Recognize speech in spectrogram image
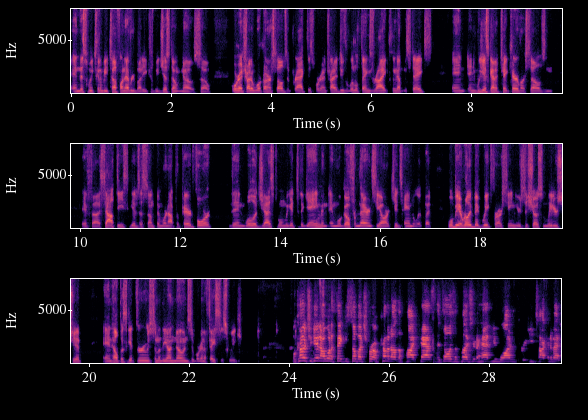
and this week's going to be tough on everybody because we just don't know. So we're going to try to work on ourselves at practice. We're going to try to do the little things right, clean up mistakes, and and we just got to take care of ourselves. And if uh, Southeast gives us something we're not prepared for, then we'll adjust when we get to the game, and, and we'll go from there and see how our kids handle it. But will be a really big week for our seniors to show some leadership and help us get through some of the unknowns that we're going to face this week. Well, Coach, again, I want to thank you so much for coming on the podcast. It's always a pleasure to have you on for you talking about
